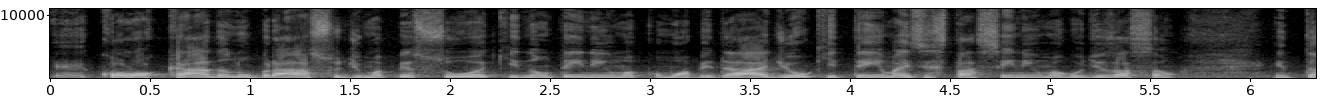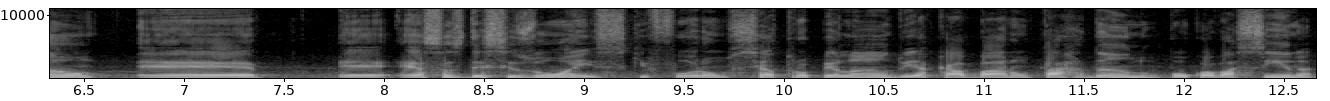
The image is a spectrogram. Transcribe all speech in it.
é, colocada no braço de uma pessoa que não tem nenhuma comorbidade ou que tem, mas está sem nenhuma agudização. Então, é, é, essas decisões que foram se atropelando e acabaram tardando um pouco a vacina,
